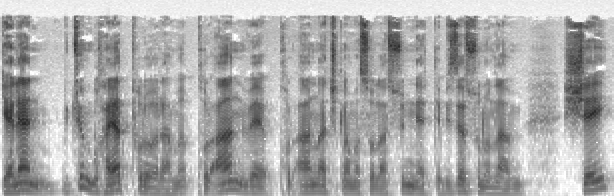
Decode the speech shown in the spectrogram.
Gelen bütün bu hayat programı Kur'an ve Kur'an'ın açıklaması olan sünnette bize sunulan şey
